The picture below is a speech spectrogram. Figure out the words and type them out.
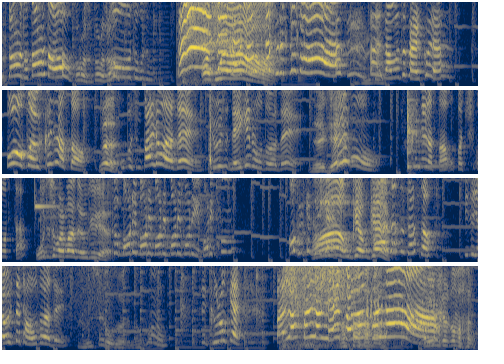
왜? 떨어져 떨어져. 떨어져 떨어져? 어 저거 저거. 아 뭐야? 아, 나 먼저 갈 거야. 오 오빠 여기 큰일 났다. 왜? 오빠 지금 빨리 와야 돼. 열쇠 네 개를 얻어야 돼. 네 개? 어. 큰일 났다. 오빠 죽었다. 어디서 밟아야 돼 여기? 그 머리 머리 머리 머리 머리 머리 쿵. 어 그렇게 그렇게. 아 오케이 오케이. 아 잤어 잤어. 이제 열쇠 다 얻어야 돼. 열쇠를 얻어야 된다고? 응. 지금 그렇게 빨랑빨랑해 빨랑빨랑. 아 잠깐만.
